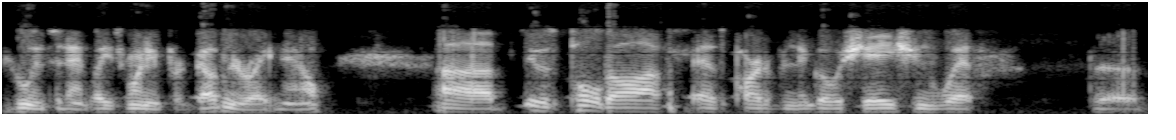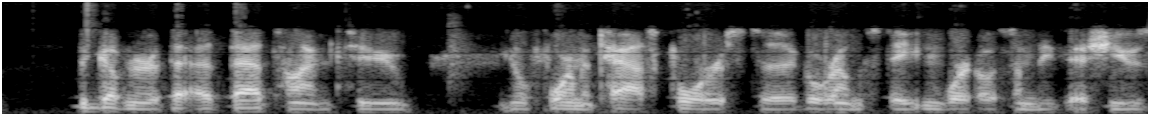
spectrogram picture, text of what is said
who incidentally is running for governor right now. Uh, it was pulled off as part of a negotiation with the the governor at, at that time to you know form a task force to go around the state and work out some of these issues.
